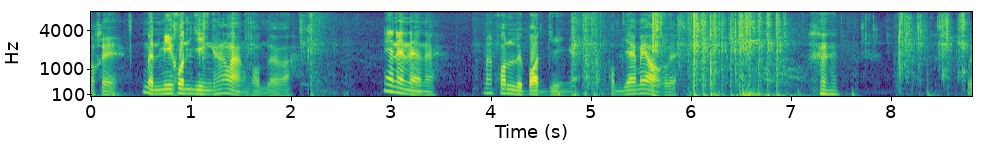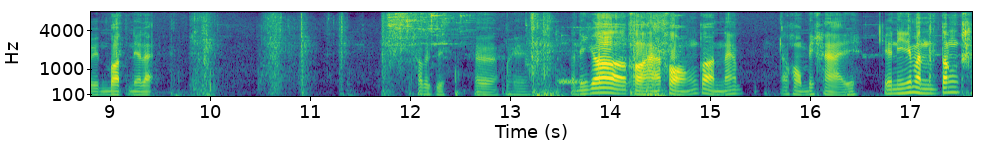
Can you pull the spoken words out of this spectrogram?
โอเค เหมือนมีคนยิงข้างหลังผมเลยวะเนี่ยเนี่ยเนี่ยเนี่ยมันคนหรือบอทยิงอะ่ะผมแยกไม่ออกเลยปืนบอทเนี่ยแหละ เข้าไปสิ เออ โอเค อันนี้ก็ขอหาของก่อนนะครับ เอาของไปขาย เกมนี้นี่มันต้องข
